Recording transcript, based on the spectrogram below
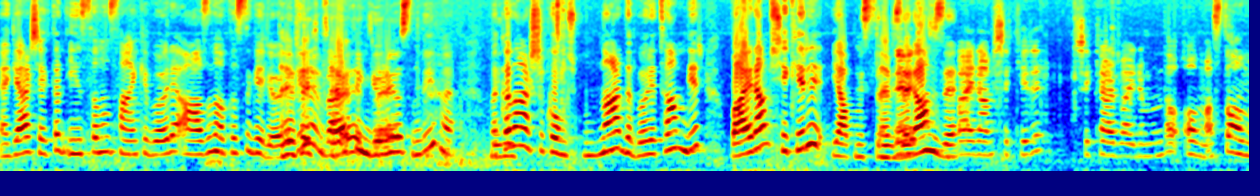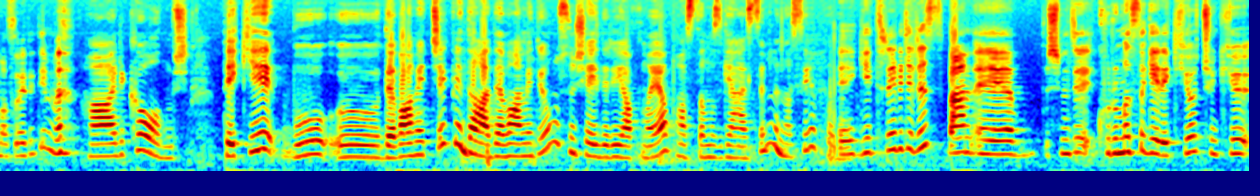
ya gerçekten insanın sanki böyle ağzına atası geliyor. Öyle değil mi? Evet, Berfin evet, görüyorsun değil mi? Ne Benim- kadar şık olmuş. Bunlar da böyle tam bir bayram şekeri yapmışsın bize Evet. Gamze. Bayram şekeri şeker bayramında olmazsa olmaz öyle değil mi? Harika olmuş. Peki bu e, devam edecek mi? Daha devam ediyor musun şeyleri yapmaya? Pastamız gelsin mi? Nasıl yapalım? E, getirebiliriz. Ben e, şimdi kuruması gerekiyor çünkü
